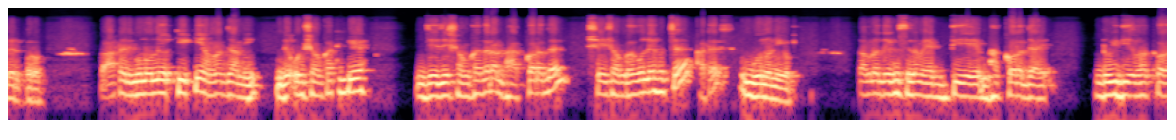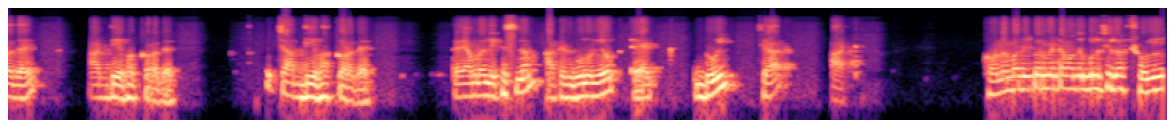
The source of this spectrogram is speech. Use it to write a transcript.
বের করো। তো আটের গুণনীয় কি কি আমরা জানি যে ওই সংখ্যাটিকে যে যে সংখ্যা দ্বারা ভাগ করা যায়, সেই সংখ্যাগুলি হচ্ছে আটের গুণনীয় তো আমরা দেখেছিলাম এক দিয়ে ভাগ করা যায়, দুই দিয়ে ভাগ করা যায়, আট দিয়ে ভাগ করা যায়, চার দিয়ে ভাগ করা যায়। তাই আমরা লিখেছিলাম আটের গুণনীয়ক এক, দুই, চার, আট। খ নাম্বার রিকোয়ারমেন্ট আমাদের বলেছিল, শূন্য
